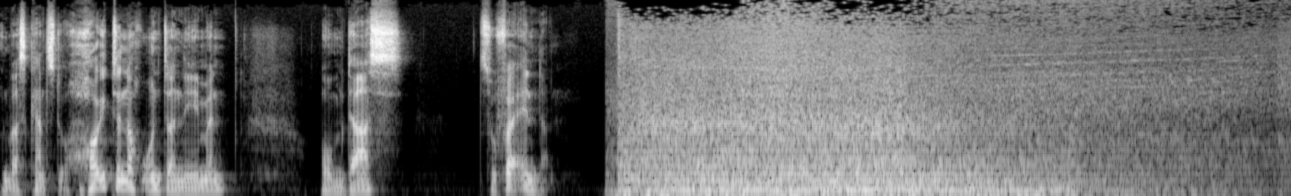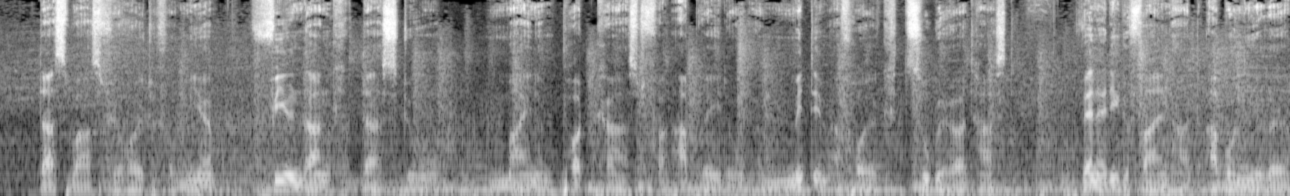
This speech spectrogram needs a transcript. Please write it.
Und was kannst du heute noch unternehmen, um das zu verändern? Das war's für heute von mir. Vielen Dank, dass du meinem Podcast Verabredung mit dem Erfolg zugehört hast. Wenn er dir gefallen hat, abonniere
